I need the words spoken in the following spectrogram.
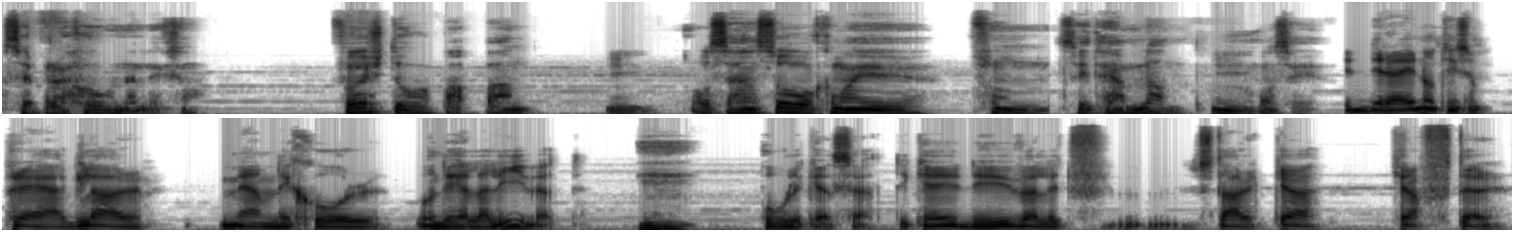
separationen liksom. Först då pappan Mm. och sen så åker man ju från sitt hemland. Mm. man säger. Det där är någonting som präglar människor under hela livet Mm. på olika sätt. Det, kan ju, det är ju väldigt starka krafter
